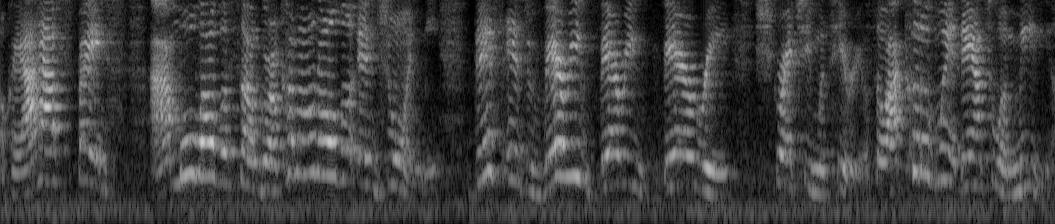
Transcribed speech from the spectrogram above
Okay, I have space. I move over some, girl. Come on over and join me. This is very, very, very stretchy material. So I could have went down to a medium.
